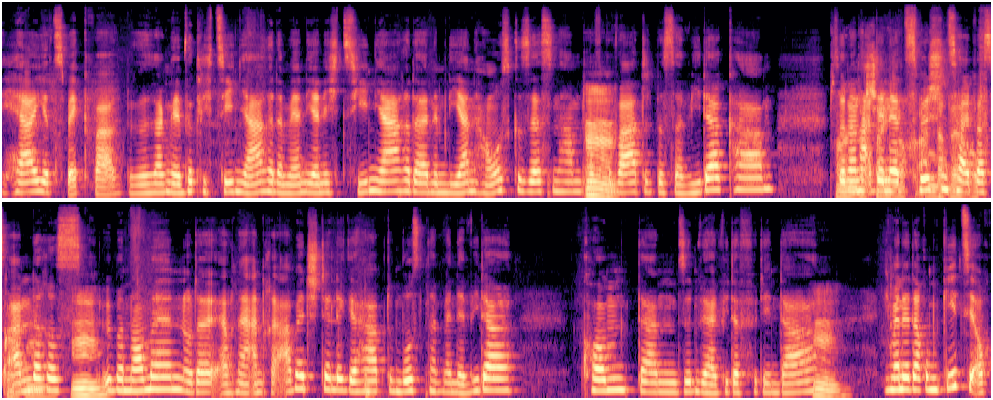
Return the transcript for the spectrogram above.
Herr jetzt weg war, sagen wir wirklich zehn Jahre, dann werden die ja nicht zehn Jahre da in einem leeren Haus gesessen haben, darauf mhm. gewartet, bis er wiederkam. Sondern hat in der Zwischenzeit was anderes mhm. übernommen oder auch eine andere Arbeitsstelle gehabt und wussten halt, wenn der wiederkommt, dann sind wir halt wieder für den da. Mhm. Ich meine, darum geht es ja auch,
